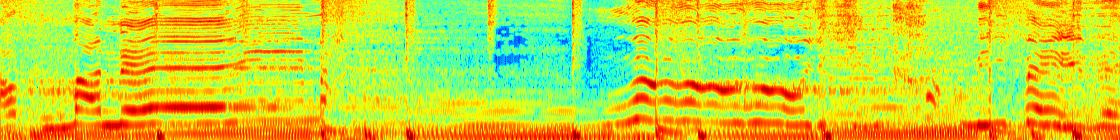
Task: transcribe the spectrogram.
out my name. Ooh, you can call me baby.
